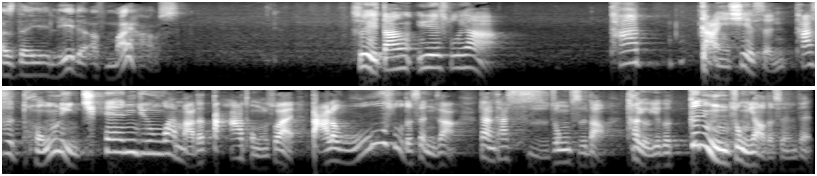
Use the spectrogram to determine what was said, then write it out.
as the leader of my house. 所以，当约书亚他感谢神，他是统领千军万马的大统帅，打了无数的胜仗，但他始终知道，他有一个更重要的身份，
